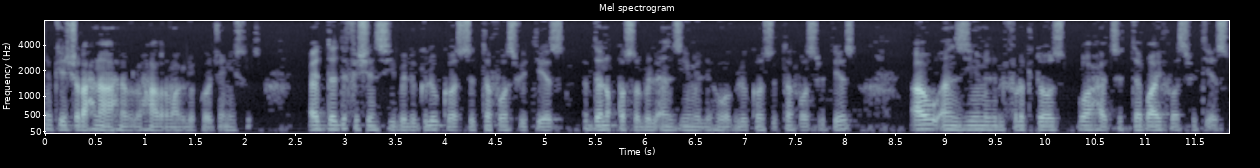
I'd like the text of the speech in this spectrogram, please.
يمكن شرحناها إحنا بالمحاضرة مال gluconeogenesis عنده deficiency بال glucose ستة phosphatase عنده نقص بالأنزيم اللي هو جلوكوز ستة phosphatase أو أنزيم الفركتوز واحد ستة bisphosphatase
